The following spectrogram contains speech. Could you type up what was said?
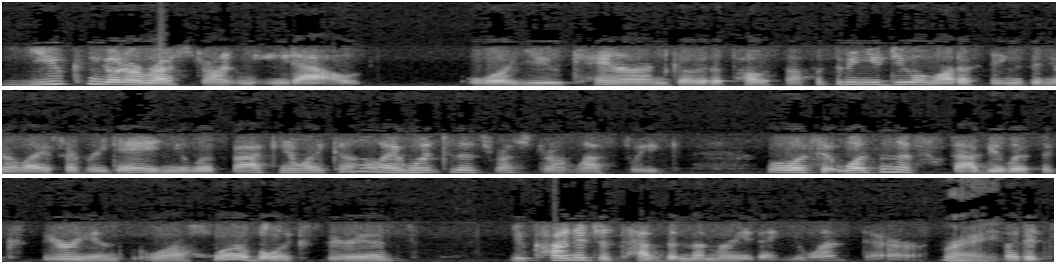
you can go to a restaurant and eat out, or you can go to the post office. I mean, you do a lot of things in your life every day, and you look back and you're like, oh, I went to this restaurant last week. Well, if it wasn't a fabulous experience or a horrible experience, you kind of just have the memory that you went there. Right. But it's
